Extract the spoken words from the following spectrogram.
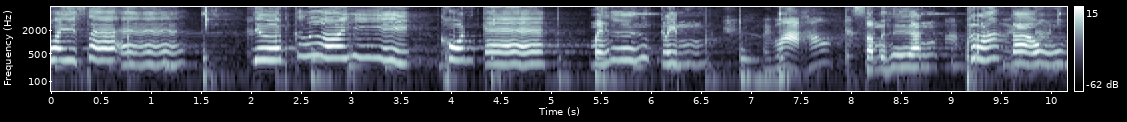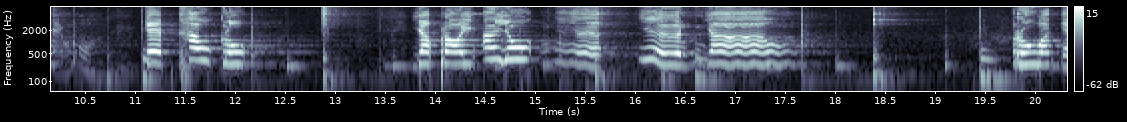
วยแส่ยืนใกล้คนแก่เหม็นกลิ่น ไปว่าเขาเสมือนพระเก่าไหนวะโอ้เก็บเข้ากลุอย่าปล่อยอายุยืนยาว รู้ว่าแก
